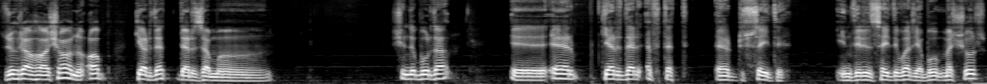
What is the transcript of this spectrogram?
zühre haşanı ab gerdet der zaman. Şimdi burada e, eğer gerder eftet eğer düşseydi, indirilseydi var ya bu meşhur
